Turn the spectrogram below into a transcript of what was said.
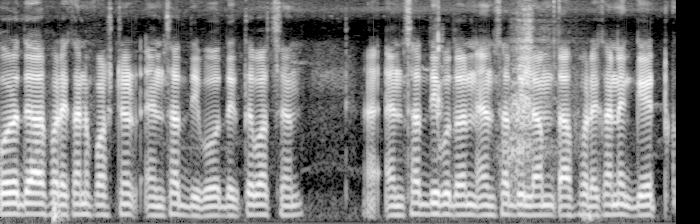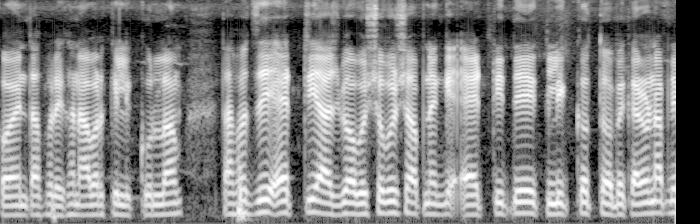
করে দেওয়ার পর এখানে প্রশ্নের অ্যান্সার দিব, দেখতে পাচ্ছেন। অ্যান্সার দিব ধরেন অ্যান্সার দিলাম, তারপর এখানে গেট কয়েন তারপর এখানে আবার ক্লিক করলাম, তারপর যে অ্যাডটি আসবে, অবশ্যই অবশ্যই আপনাকে অ্যাডটিতে ক্লিক করতে হবে, কারণ আপনি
